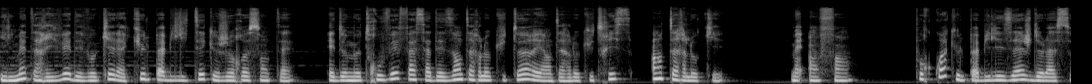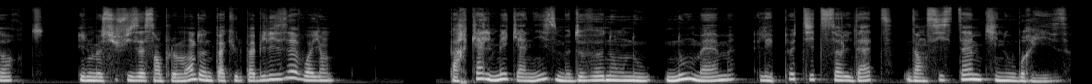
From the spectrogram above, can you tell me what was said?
Il m'est arrivé d'évoquer la culpabilité que je ressentais et de me trouver face à des interlocuteurs et interlocutrices interloqués. Mais enfin, pourquoi culpabilisais-je de la sorte? Il me suffisait simplement de ne pas culpabiliser, voyons. Par quel mécanisme devenons-nous nous-mêmes les petites soldates d'un système qui nous brise?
